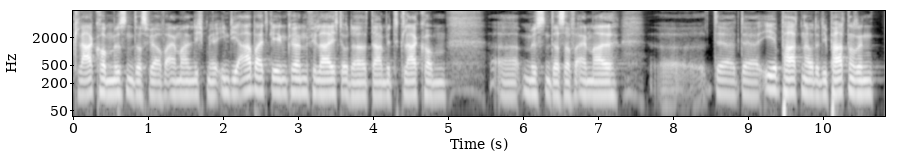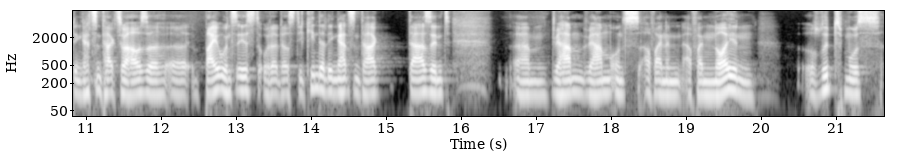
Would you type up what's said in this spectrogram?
klarkommen müssen, dass wir auf einmal nicht mehr in die Arbeit gehen können vielleicht oder damit klarkommen müssen, dass auf einmal äh, der, der Ehepartner oder die Partnerin den ganzen Tag zu Hause äh, bei uns ist oder dass die Kinder den ganzen Tag da sind. Ähm, wir, haben, wir haben uns auf einen, auf einen neuen Rhythmus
